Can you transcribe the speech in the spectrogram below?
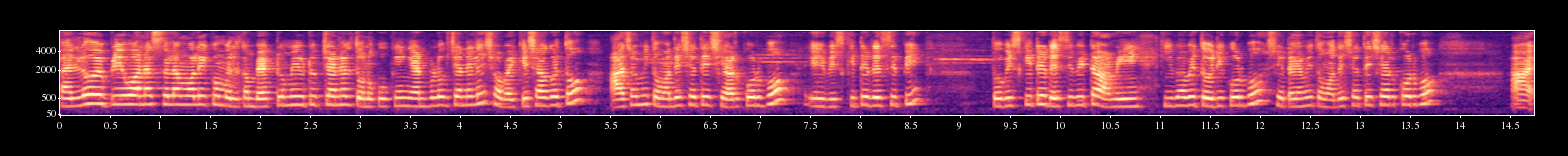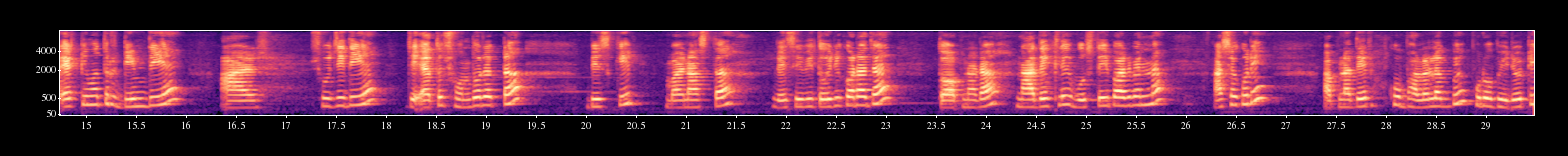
হ্যালো এভরিওয়ান আসসালামু আলাইকুম welcome back to me YouTube channel Tanu cooking and blog চ্যানেলে সবাইকে স্বাগত। আজ আমি তোমাদের সাথে শেয়ার করব এই বিস্কিটের রেসিপি তো বিস্কিটের রেসিপিটা আমি কীভাবে তৈরি করব সেটাই আমি তোমাদের সাথে শেয়ার করব। আর একটি মাত্র ডিম দিয়ে আর সুজি দিয়ে যে এত সুন্দর একটা বিস্কিট বা নাস্তা রেসিপি তৈরি করা যায়, তো আপনারা না দেখলে বুঝতেই পারবেন না। আশা করি আপনাদের খুব ভালো লাগবে, পুরো ভিডিওটি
